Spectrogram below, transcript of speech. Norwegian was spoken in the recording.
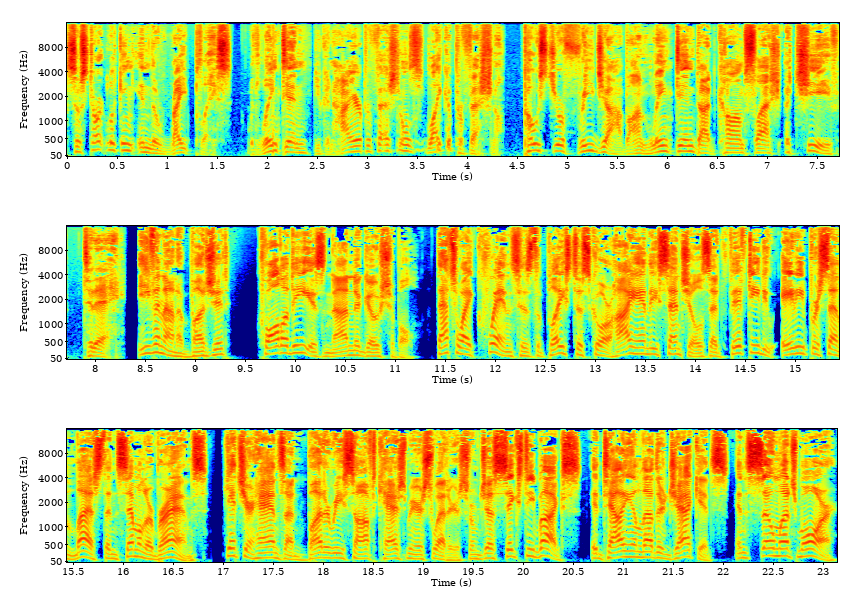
So start looking in the right place. With LinkedIn, you can hire professionals like a professional. Post your free job on linkedin.com slash achieve today. Even on a budget, quality is non-negotiable. That's why Quince is the place to score high-end essentials at 50 to 80% less than similar brands. Get your hands on buttery soft cashmere sweaters from just 60 bucks, Italian leather jackets, and so much more.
